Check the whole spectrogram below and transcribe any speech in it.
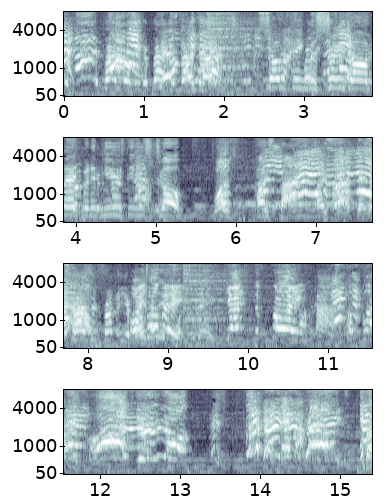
The pan, the pan, the pan, the pan. Something Masood Ahmed would have used in his job. Post, post back. Post back. Get The it pan's in front of you, Oi, Bobby. Bobby! What to do. Get the frying pan! Get the pen on, you lot! It's begging Get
